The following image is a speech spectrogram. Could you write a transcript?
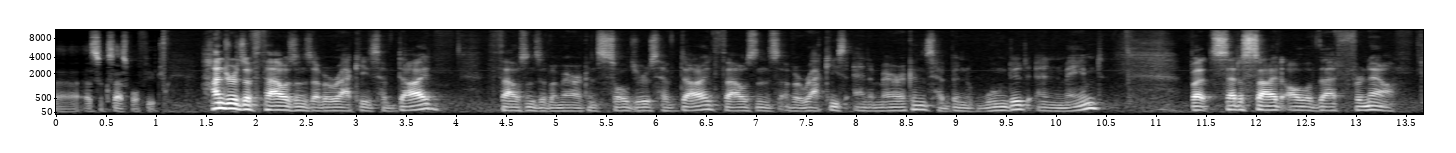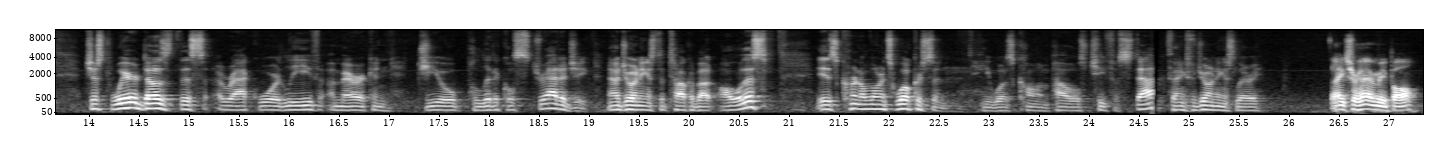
uh, a successful future. Hundreds of thousands of Iraqis have died. Thousands of American soldiers have died. Thousands of Iraqis and Americans have been wounded and maimed. But set aside all of that for now. Just where does this Iraq war leave American geopolitical strategy? Now, joining us to talk about all of this is Colonel Lawrence Wilkerson. He was Colin Powell's chief of staff. Thanks for joining us, Larry. Thanks for having me, Paul.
